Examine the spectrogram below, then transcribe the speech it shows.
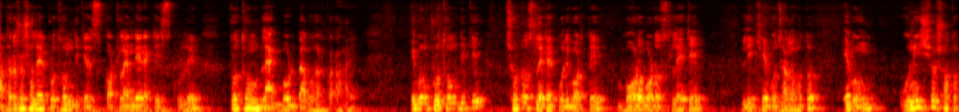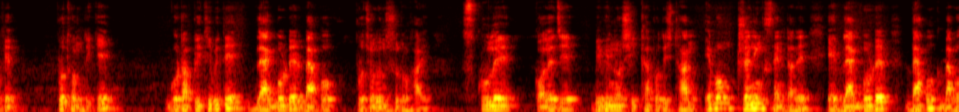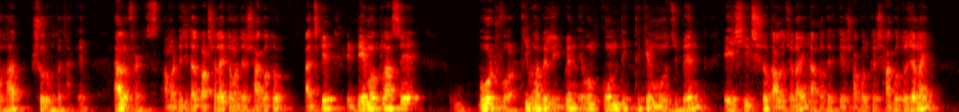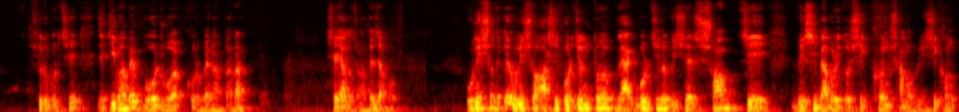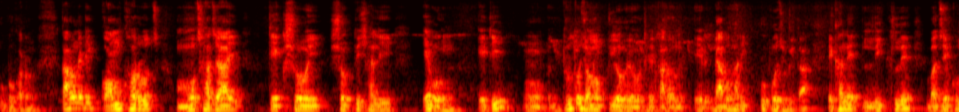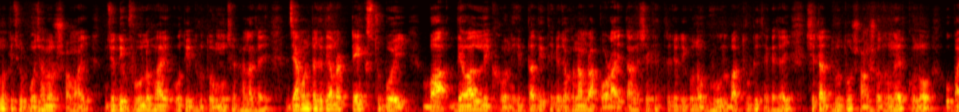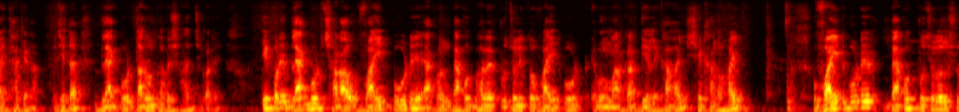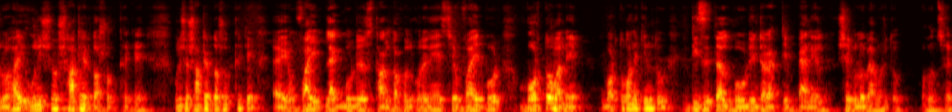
আঠারোশো সালের প্রথম দিকে স্কটল্যান্ডের একটি স্কুলে প্রথম ব্ল্যাকবোর্ড ব্যবহার করা হয় এবং প্রথম দিকে ছোট স্লেটের পরিবর্তে বড় বড় স্লেটে লিখে বোঝানো হতো এবং উনিশশো শতকের প্রথম দিকে গোটা পৃথিবীতে ব্ল্যাকবোর্ডের ব্যাপক প্রচলন শুরু হয়। স্কুলে কলেজে বিভিন্ন শিক্ষা প্রতিষ্ঠান এবং ট্রেনিং সেন্টারে এই ব্ল্যাকবোর্ডের ব্যাপক ব্যবহার শুরু হতে থাকে। হ্যালো ফ্রেন্ডস আমার ডিজিটাল পাঠশালায় তোমাদের স্বাগত। আজকে ডেমো ক্লাসে বোর্ড ওয়ার্ক কীভাবে লিখবেন এবং কোন দিক থেকে মুছবেন এই শীর্ষক আলোচনায় আপনাদেরকে সকলকে স্বাগত জানাই। শুরু করছি যে কীভাবে বোর্ড ওয়ার্ক করবেন আপনারা, সেই আলোচনাতে যাব। উনিশশো থেকে উনিশশো আশি পর্যন্ত ব্ল্যাকবোর্ড ছিল বিশ্বের সবচেয়ে বেশি ব্যবহৃত শিক্ষণ সামগ্রী, শিক্ষণ উপকরণ। কারণ এটি কম খরচ, মোছা যায়, টেকসই, শক্তিশালী এবং এটি দ্রুত জনপ্রিয় হয়ে ওঠে কারণ এর ব্যবহারিক উপযোগিতা। এখানে লিখলে বা যে কোনো কিছু বোঝানোর সময় যদি ভুল হয়, অতি দ্রুত মুছে ফেলা যায়। যেমনটা যদি আমরা টেক্সট বই বা দেওয়াল লিখন ইত্যাদি থেকে যখন আমরা পড়াই, তাহলে সেক্ষেত্রে যদি কোনো ভুল বা ত্রুটি থেকে যায়, সেটা দ্রুত সংশোধনের কোনো উপায় থাকে না, যেটা ব্ল্যাকবোর্ড দারুণভাবে সাহায্য করে। এরপরে ব্ল্যাকবোর্ড ছাড়াও হোয়াইট বোর্ডে এখন ব্যাপকভাবে প্রচলিত হোয়াইট বোর্ড এবং মার্কার দিয়ে লেখা হয়, শেখানো হয়। হোয়াইট বোর্ডের ব্যাপক প্রচলন শুরু হয় উনিশশো ষাটের দশক থেকে। উনিশশো ষাটের দশক থেকে হোয়াইট ব্ল্যাকবোর্ডের স্থান দখল করে নিয়ে এসেছে। হোয়াইট বোর্ড বর্তমানে বর্তমানে কিন্তু ডিজিটাল বোর্ড ইন্টারাক্টিভ প্যানেল সেগুলো ব্যবহৃত হচ্ছে।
